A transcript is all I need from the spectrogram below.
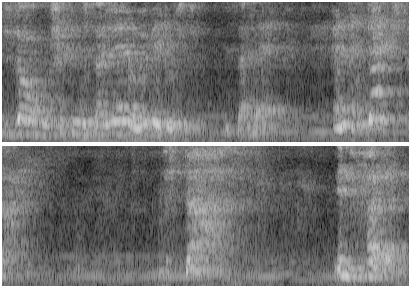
Sizokusho ukuthi nisalelo webelusi nisalelo and the third sign the stars in heaven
